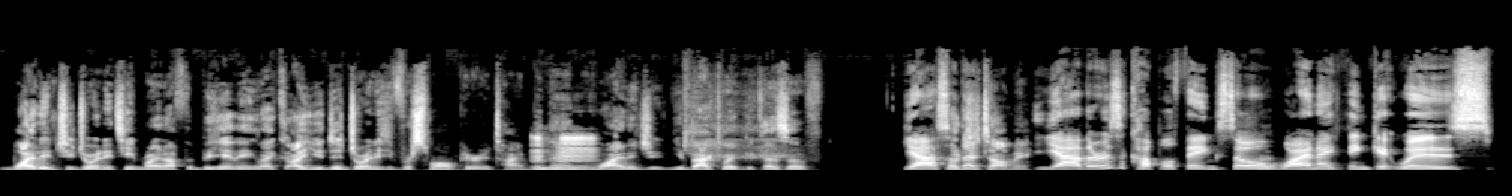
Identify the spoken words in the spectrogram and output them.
why didn't you join a team right off the beginning like oh you did join a team for a small period of time but mm-hmm. then why did you you backed away because of yeah so what did you tell me yeah there was a couple things so one i think it was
